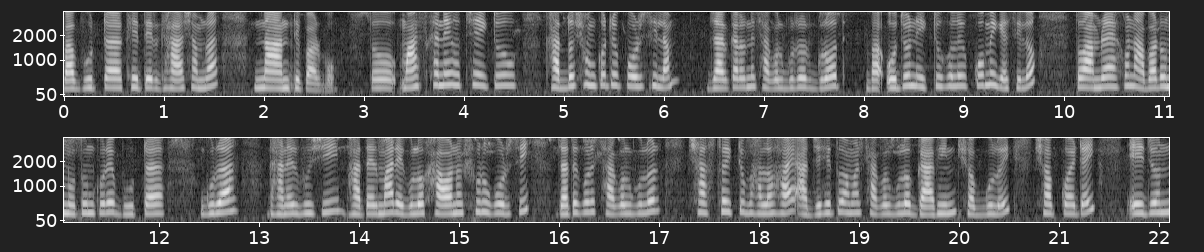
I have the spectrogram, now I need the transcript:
বা ভুট্টা ক্ষেতের ঘাস আমরা না আনতে পারব। তো মাঝখানে হচ্ছে একটু খাদ্য সংকটে পড়ছিলাম যার কারণে ছাগলগুলোর গ্রোথ বা ওজন একটু হলেও কমে গেছিল। তো আমরা এখন আবারও নতুন করে ভুট্টা গুঁড়া, ধানের ভুসি, ভাতের মার এগুলো খাওয়ানো শুরু করছি যাতে করে ছাগলগুলোর স্বাস্থ্য একটু ভালো হয়। আর যেহেতু আমার ছাগলগুলো গাভীন সবগুলোই, সব কয়টাই, এই জন্য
